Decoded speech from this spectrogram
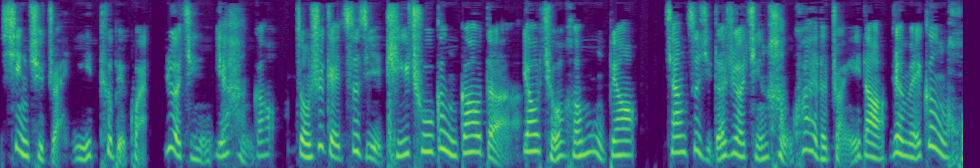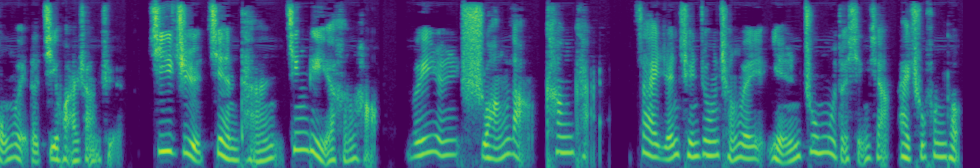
兴趣转移特别快，热情也很高，总是给自己提出更高的要求和目标。将自己的热情很快的转移到认为更宏伟的计划上去，机智健谈，精力也很好，为人爽朗慷慨，在人群中成为引人注目的形象，爱出风头，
